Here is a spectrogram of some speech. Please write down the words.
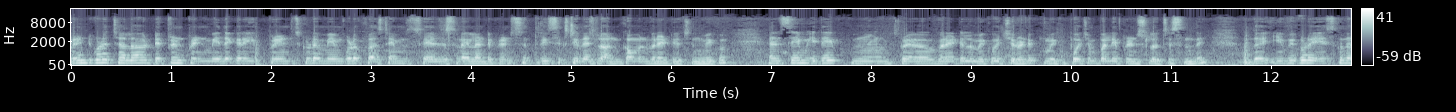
ప్రింట్ కూడా చాలా డిఫరెంట్ ప్రింట్ మీ దగ్గర ఈ ప్రింట్స్ కూడా మేము కూడా ఫస్ట్ టైం సేల్ చేస్తున్నాం ఇలాంటి ప్రింట్స్ త్రీ సిక్స్టీ రేంజ్లో అన్కామన్ వెరైటీ వచ్చింది మీకు. అండ్ సేమ్ ఇదే వెరైటీలో మీకు చూడండి మీకు పోచంపల్లి ప్రింట్స్లో వచ్చేసింది. ఇవి కూడా వేసుకున్న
